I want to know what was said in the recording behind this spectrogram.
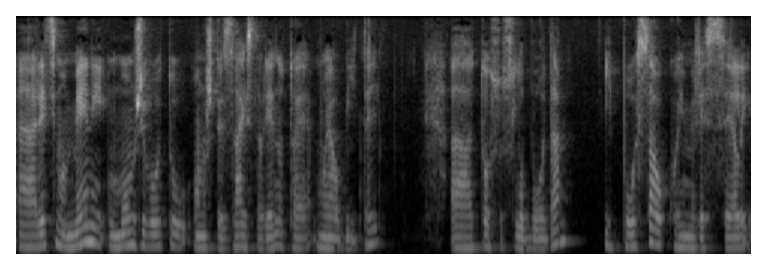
Recimo meni u mom životu ono što je zaista vrijedno to je moja obitelj, to su sloboda, i posao koji me veseli.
